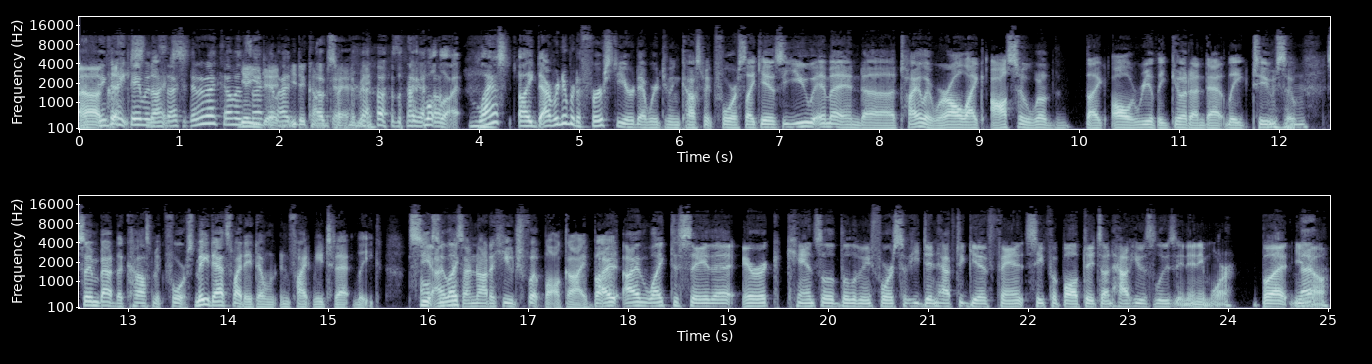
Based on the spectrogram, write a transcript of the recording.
I Uh, think I came in nice. second. Didn't I come in Yeah, you second? did. I- You did come in okay. second to me. I was like, Well, oh. last like I remember the first year that we are doing Cosmic Force. Like, is you, Emma, and uh Tyler were all like also were like all really good on that league too. So Mhm. something about the Cosmic Force. Maybe that's why they don't invite me to that league. See, Also I like, I'm not a huge football guy, but I like to say that Eric canceled the Living Force so he didn't have to give fantasy football updates on how he was losing anymore. But you That- know,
